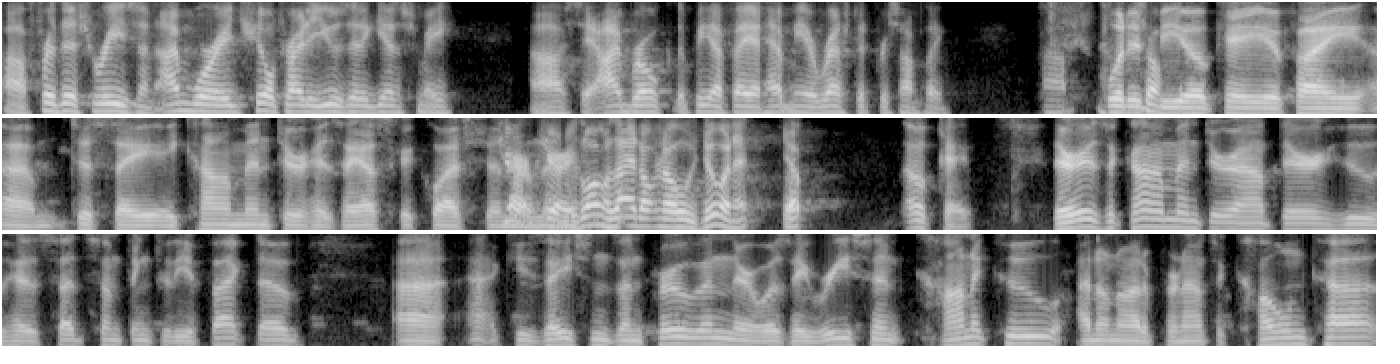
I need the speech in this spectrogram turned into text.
uh, for this reason. I'm worried she'll try to use it against me. Uh, say I broke the PFA and have me arrested for something. Um, Would it so, be okay if I um, just say a commenter has asked a question? Sure, sure. Then... As long as I don't know who's doing it. Yep. Okay. There is a commenter out there who has said something to the effect of, uh, accusations unproven. There was a recent Conecuh, I don't know how to pronounce it, Conca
